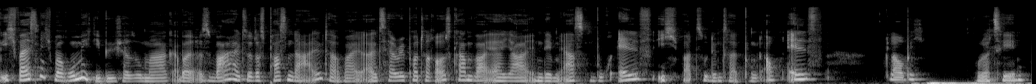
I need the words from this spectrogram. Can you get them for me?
ich weiß nicht, warum ich die Bücher so mag, aber es war halt so das passende Alter, weil als Harry Potter rauskam, war er ja in dem ersten Buch elf. Ich war zu dem Zeitpunkt auch elf, glaube ich. Oder zehn.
